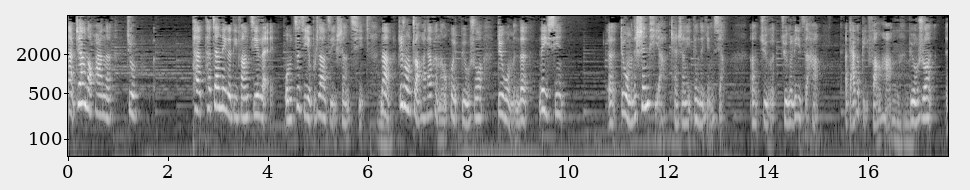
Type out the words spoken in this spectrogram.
那这样的话呢，就他他在那个地方积累，我们自己也不知道自己生气。那这种转化，它可能会，比如说对我们的内心，呃，对我们的身体啊，产生一定的影响。呃，举个举个例子哈，啊，打个比方哈，比如说，呃，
